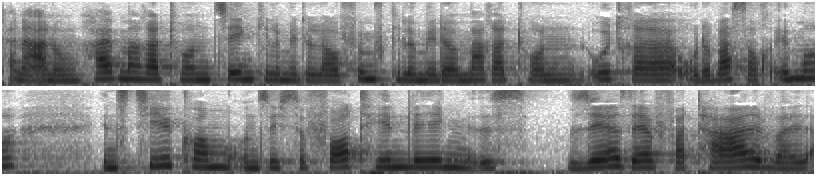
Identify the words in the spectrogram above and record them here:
keine Ahnung, Halbmarathon, 10 Kilometer Lauf, 5 Kilometer Marathon, Ultra oder was auch immer, ins Ziel kommen und sich sofort hinlegen, ist sehr, sehr fatal, weil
